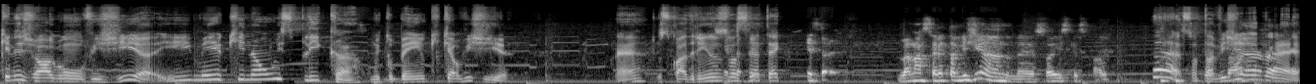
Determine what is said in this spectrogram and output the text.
que eles jogam o Vigia e meio que não explica muito bem o que é o Vigia. Né? Nos quadrinhos É, você tá até. Tá- Lá na série tá vigiando, né? É só isso que eles falam. É, só tá vigiando, é.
